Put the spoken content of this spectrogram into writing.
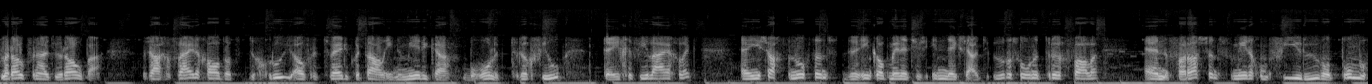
Maar ook vanuit Europa. We zagen vrijdag al dat de groei over het tweede kwartaal in Amerika behoorlijk terugviel. Tegenviel eigenlijk. En je zag vanochtend de inkoopmanagersindex uit de eurozone terugvallen. En verrassend, vanmiddag om 4 uur, want toen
